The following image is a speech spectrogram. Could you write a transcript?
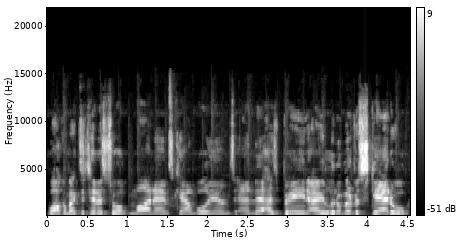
Welcome back to Tennis Talk. My name's Cam Williams, and there has been a little bit of a scandal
